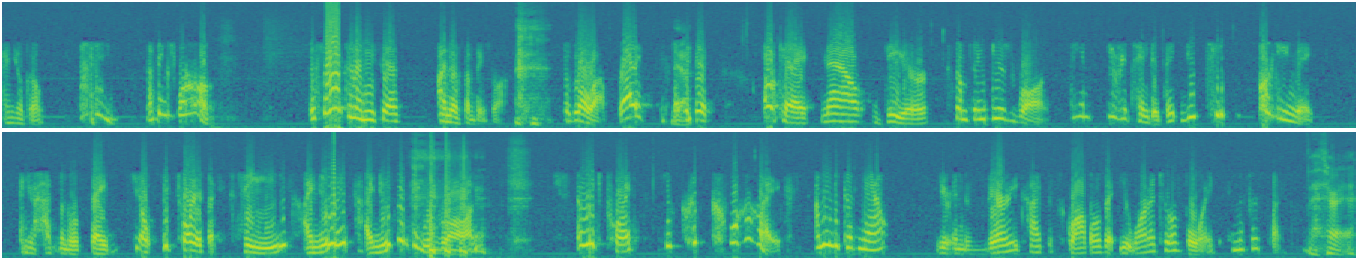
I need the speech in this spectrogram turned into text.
and you'll go, nothing. Nothing's wrong. The third time he says, I know something's wrong. the blow up, right? Yeah. okay, now, dear, something is wrong. I am irritated that you keep bugging me. And your husband will say, you know, victoriously, see, I knew it. I knew something was wrong. At which point, you could cry. I mean, because now you're in the very type of squabble that you wanted to avoid in the first place. That's right.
